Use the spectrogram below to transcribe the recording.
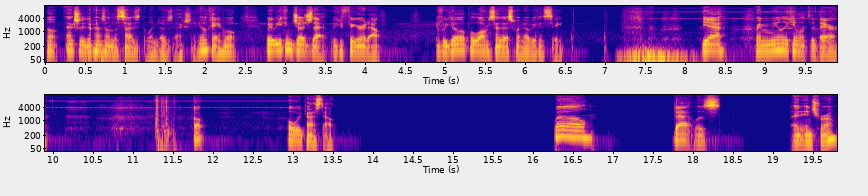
Well, actually, depends on the size of the windows, actually. Okay, well, wait, we can judge that. We can figure it out. If we go up alongside this window, we can see. Yeah, I mean, we only came up to there. Oh. Oh, we passed out. Well, that was an intro.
